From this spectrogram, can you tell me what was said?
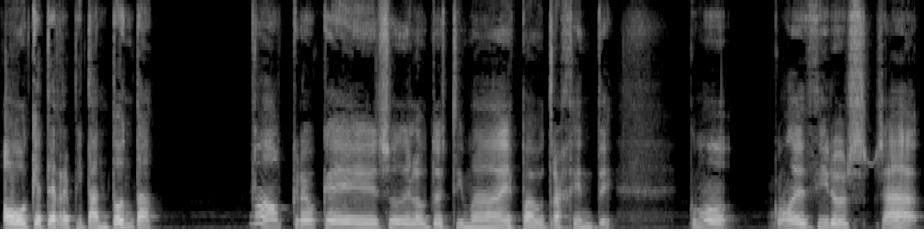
O que te repitan tonta. No, creo que eso de la autoestima es para otra gente. ¿Cómo, cómo deciros? O sea,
